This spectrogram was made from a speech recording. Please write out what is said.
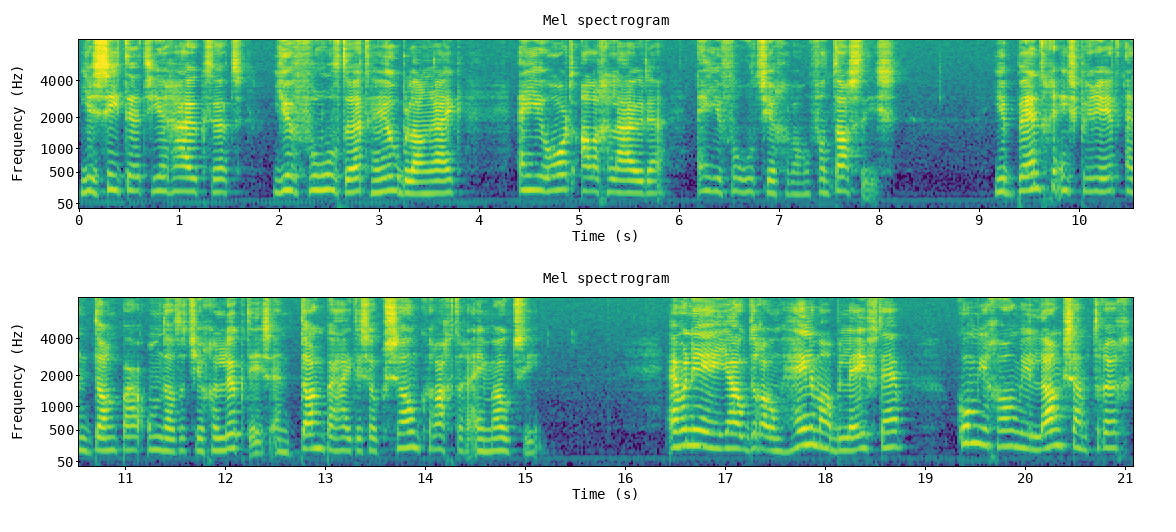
Je ziet het, je ruikt het, je voelt het, heel belangrijk. En je hoort alle geluiden en je voelt je gewoon fantastisch. Je bent geïnspireerd en dankbaar omdat het je gelukt is. En dankbaarheid is ook zo'n krachtige emotie. En wanneer je jouw droom helemaal beleefd hebt, kom je gewoon weer langzaam terug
